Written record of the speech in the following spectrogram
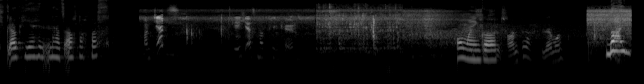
Ich glaube, hier hinten hat's auch noch was. Und jetzt gehe ich erstmal pinkeln. Oh mein Gott. Nein!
